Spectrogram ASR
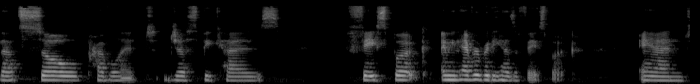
that's so prevalent just because Facebook, I mean, everybody has a Facebook. And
